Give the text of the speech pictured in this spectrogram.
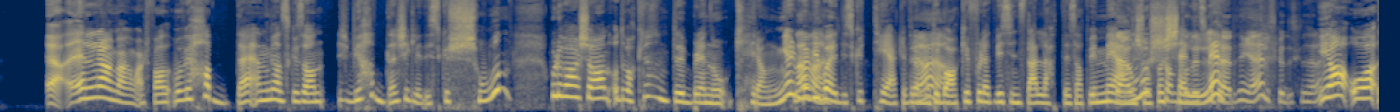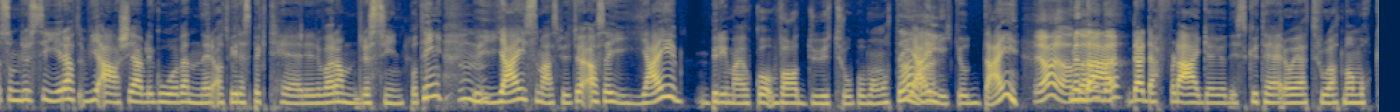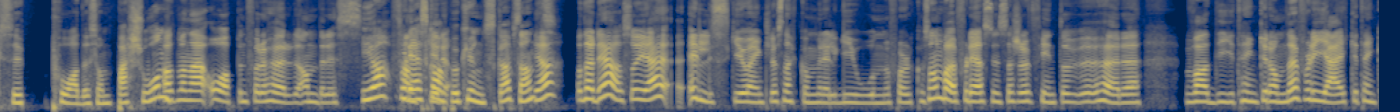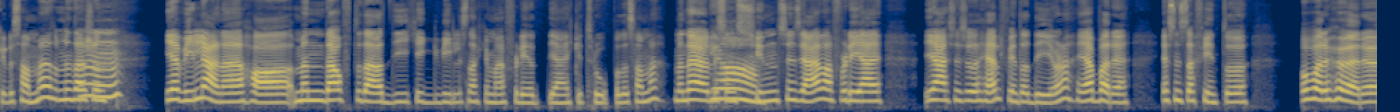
Ja, en eller annen gang, i hvert fall. Hvor vi hadde en ganske sånn Vi hadde en skikkelig diskusjon. Hvor det var sånn Og det var ikke noe sånn at det ble noe krangel, Nei, men vi bare diskuterte frem Ja, og tilbake fordi at vi syns det er lættis at vi Det er mener jo så morsomt å forskjellig. diskutere ting. Jeg elsker å diskutere. Ja, og som du sier, at vi er så jævlig gode venner at vi respekterer hverandres syn på ting. Mm. Jeg som er spirituell, altså jeg bryr meg jo ikke om hva du tror på, på en måte. Jeg liker jo deg. Ja, ja, Men det det er det. det er derfor det er gøy å diskutere, og jeg tror at man vokser på det som person. At man er åpen for å høre andres Ja, for det tanker- skaper kunnskap, sant? Ja, og det er det også. Jeg elsker jo egentlig å snakke om religion med folk og sånn, bare fordi jeg syns det er så fint å høre hva de tenker om det, fordi jeg ikke tenker det samme. Men det er sånn, Mm. jeg vil gjerne ha Men det er ofte der at de ikke vil snakke med meg fordi jeg ikke tror på det samme. Men det er jo liksom Ja. synd, syns jeg, da, fordi jeg, jeg syns jo det er helt fint at de gjør det. Jeg bare Jeg syns det er fint å Og bare høre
